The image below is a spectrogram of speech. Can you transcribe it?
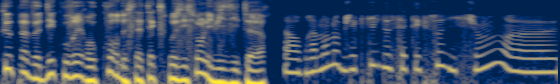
Que peuvent découvrir au cours de cette exposition les visiteurs? Alors vraiment l'objectif de cette exposition, euh,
